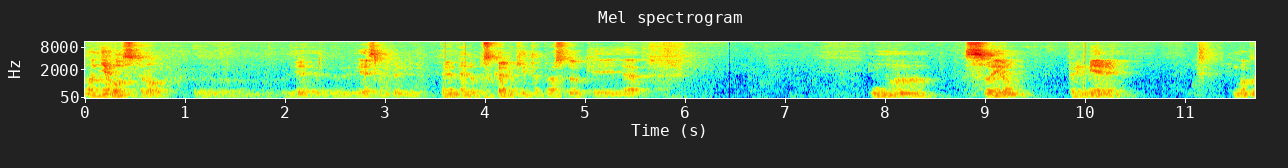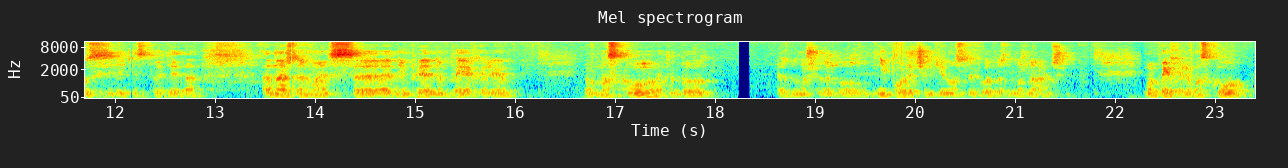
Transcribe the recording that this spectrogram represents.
Он не был строг. Э, я- Если бы преданные допускали какие-то проступки, я на своем примере могу засвидетельствовать это. Однажды мы с одним преданным поехали в Москву. Это был, я думаю, что это было не позже, чем 90-й год, возможно, раньше. Мы поехали в Москву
